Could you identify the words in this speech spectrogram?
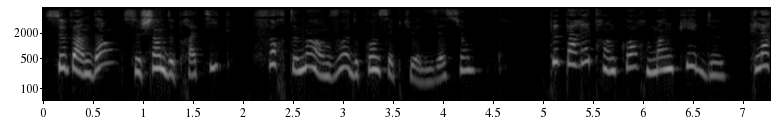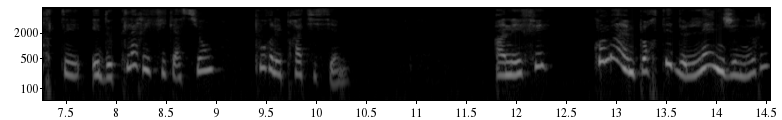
Cependant, ce champ de pratique, fortement en voie de conceptualisation, peut paraître encore manquer de clarté et de clarification pour les praticiens. En effet, comment importer de l'ingénierie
